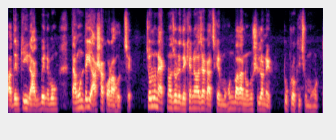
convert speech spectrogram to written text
তাদেরকেই রাখবেন এবং তেমনটাই আশা করা হচ্ছে। চলুন এক নজরে দেখে নেওয়া যাক আজকের মোহনবাগান অনুশীলনের টুকরো কিছু মুহূর্ত।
